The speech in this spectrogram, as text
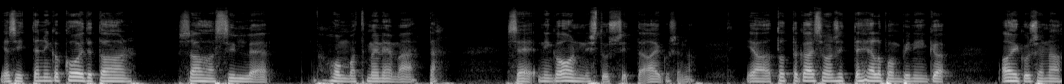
Ja sitten niin koitetaan saada silleen hommat menemään, että se niin onnistus sitten aikuisena. Ja totta kai se on sitten helpompi niin aikuisena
